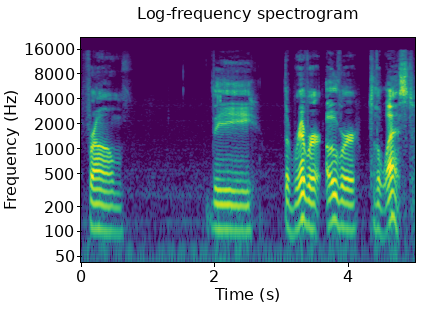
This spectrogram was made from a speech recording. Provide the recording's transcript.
from the the river over to the west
